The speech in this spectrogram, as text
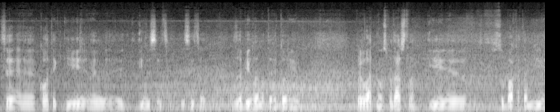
Це е, котик і, і лисиця. Лисиця забігла на територію приватного господарства і собака там її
